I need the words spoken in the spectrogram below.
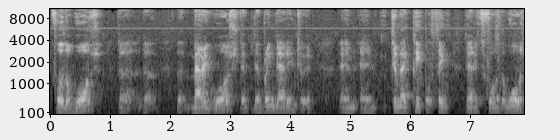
for the wars, the the, the Maori wars. They, they bring that into it, and and to make people think that it's for the wars.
